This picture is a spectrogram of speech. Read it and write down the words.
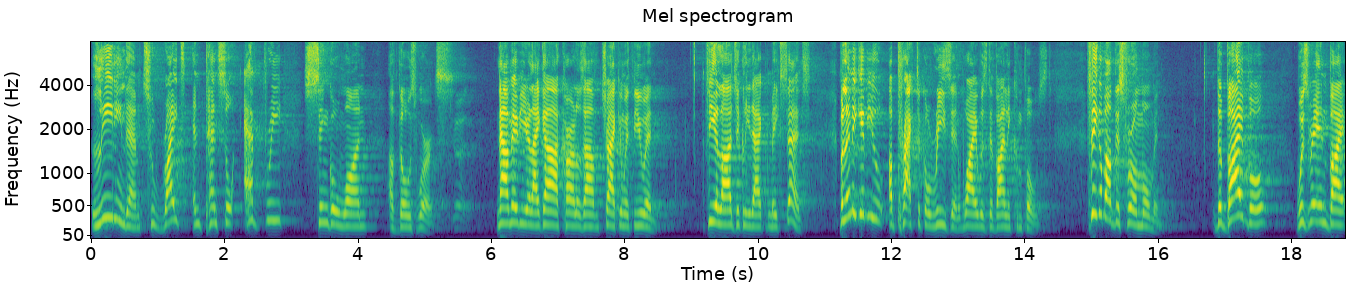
leading them to write and pencil every single one of those words. Now, maybe you're like, ah, Carlos, I'm tracking with you, and theologically that makes sense. But let me give you a practical reason why it was divinely composed. Think about this for a moment. The Bible was written by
